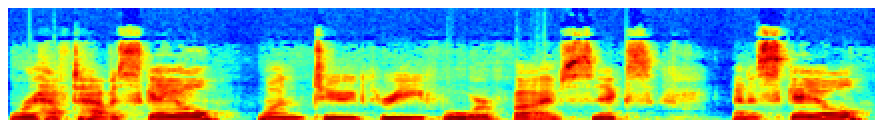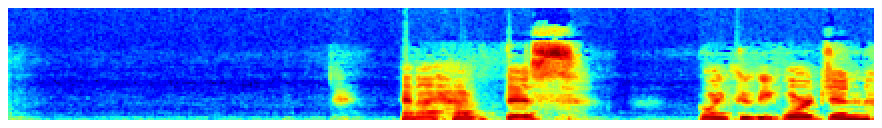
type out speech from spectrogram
we have to have a scale. One, two, three, four, five, six. And a scale. And I have this going through the origin.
